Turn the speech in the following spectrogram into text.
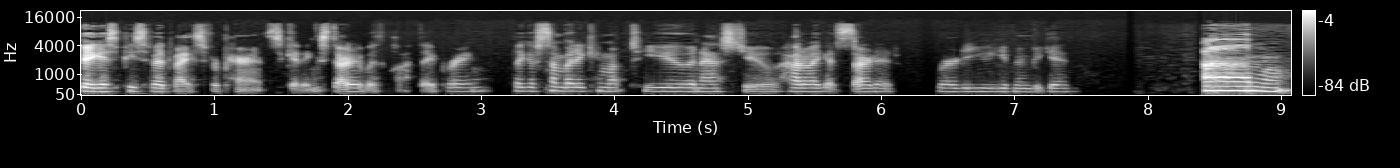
Biggest piece of advice for parents getting started with cloth diapering? Like if somebody came up to you and asked you, "How do I get started?" Where do you even begin? Um,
